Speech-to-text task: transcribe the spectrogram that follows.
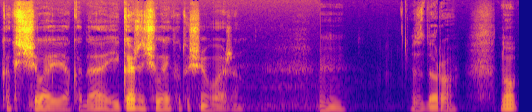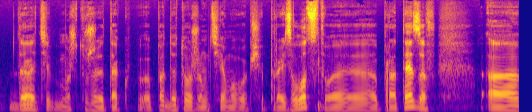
как с человека, да, и каждый человек тут очень важен. Здорово. Ну, давайте, может, уже так подытожим тему вообще производства э, протезов. Э,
